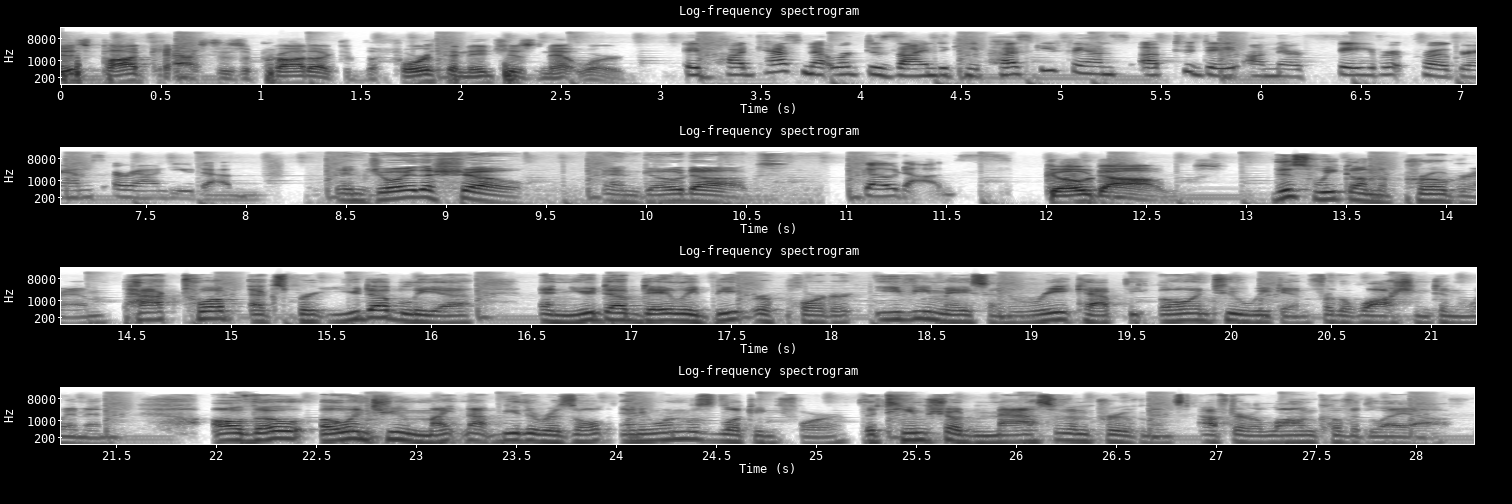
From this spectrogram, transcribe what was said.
This podcast is a product of the Fourth and Inches Network, a podcast network designed to keep Husky fans up to date on their favorite programs around UW. Enjoy the show and go dogs. Go dogs. Go dogs. This week on the program, Pac 12 expert UW Leah and UW Daily beat reporter Evie Mason recap the 0 2 weekend for the Washington women. Although 0 2 might not be the result anyone was looking for, the team showed massive improvements after a long COVID layoff.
